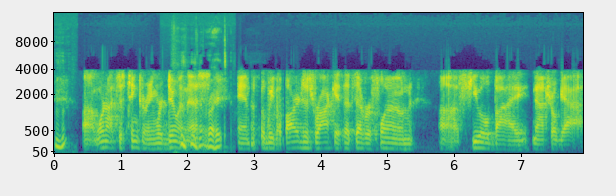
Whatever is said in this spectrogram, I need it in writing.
Mm-hmm. Um, we're not just tinkering; we're doing this. right. And this will be the largest rocket that's ever flown uh, fueled by natural gas.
